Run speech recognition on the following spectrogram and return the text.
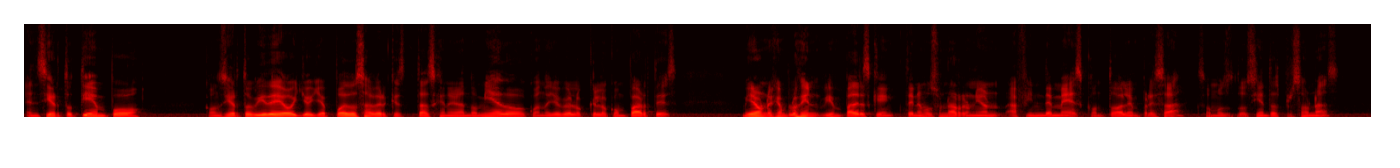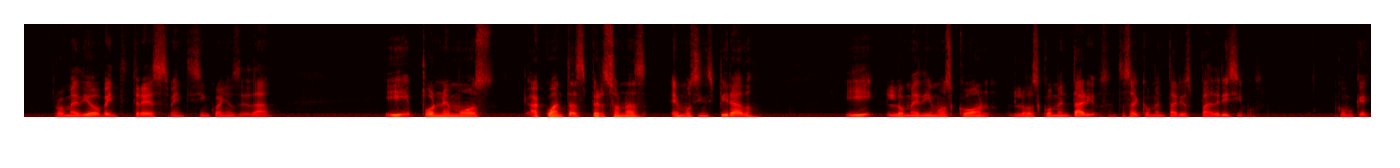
en cierto tiempo, con cierto video, yo ya puedo saber que estás generando miedo cuando yo veo lo que lo compartes. Mira, un ejemplo bien, bien padre es que tenemos una reunión a fin de mes con toda la empresa, somos 200 personas, promedio 23, 25 años de edad, y ponemos a cuántas personas hemos inspirado y lo medimos con los comentarios. Entonces hay comentarios padrísimos, como que,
